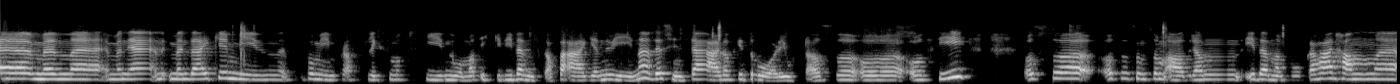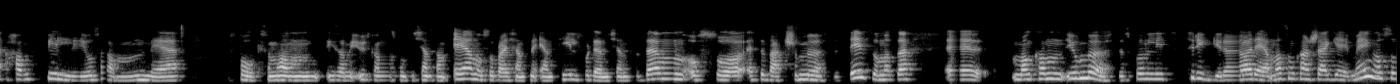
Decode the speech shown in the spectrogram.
Eh, men, eh, men, jeg, men, det er ikke min, på min plass liksom, å si noe om at ikke de vennskapene er genuine. Det syns jeg er ganske dårlig gjort av oss å, å, si. Og så sånn som Adrian i denne boka her, han, eh, han, spiller jo sammen med folk som han liksom, i utgangspunktet kjente han én, og så ble jeg kjent med en til, for den kjente den. Og så etter hvert så møtes de. sånn at det, eh, man kan jo møtes på en litt tryggere arena, som kanskje er gaming, og så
